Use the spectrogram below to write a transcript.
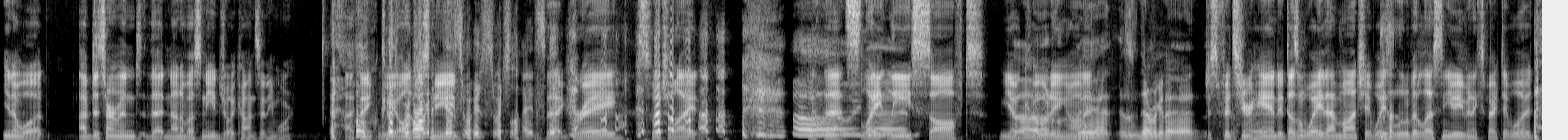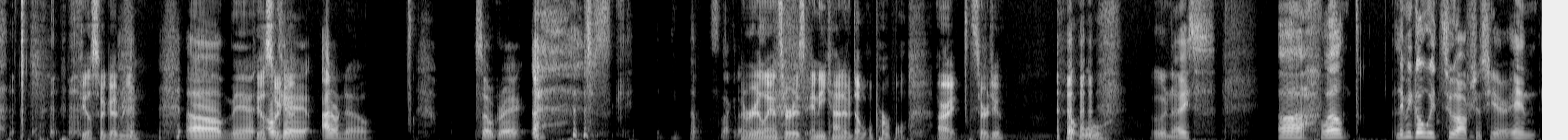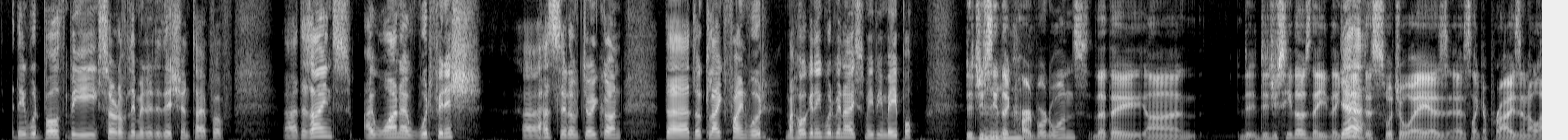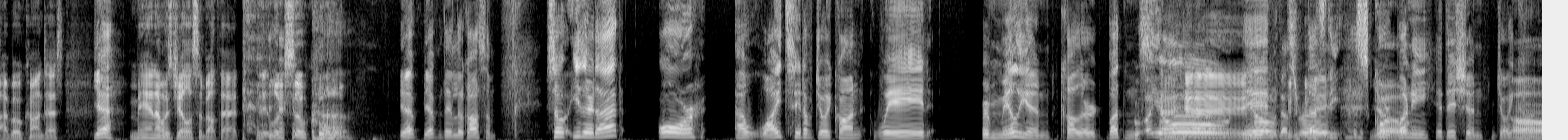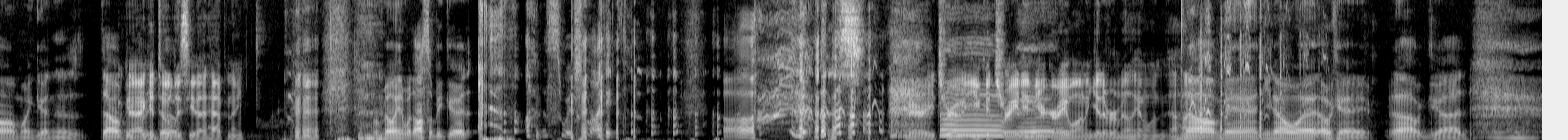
You know what? I've determined that none of us need Joy Cons anymore. I think we all just need switch, switch Lites. that gray Switch Lite, oh, with that slightly God. soft, you know, Oh, coating on it. man, This is never gonna end. Just fits This in your man. hand. It doesn't weigh that much. It weighs a little bit less than you even expect it would. Feels so good, man. Oh man. Feels so okay, I don't know. So great. Just- no, it's not gonna The work. real answer is any kind of double purple. All right, Sergio. Oh, ooh. Oh, nice. Uh, well, let me go with two options here, and they would both be sort of limited edition type of uh, designs. I want a wood finish, uh, a set of Joy-Con that look like fine wood. Mahogany would be nice, maybe maple. Did you see the Mm. cardboard ones that they? Uh, did, did you see those? They they Yeah. gave this Switch away as as like a prize in a Labo contest. Yeah, Man, I was jealous about that. It looks so cool. Yep, yep, they look awesome. So either that or a white set of Joy-Con with vermilion colored buttons. Oh, yo, Hey. yo, that's right. That's the Score Yo. Bunny edition Joy-Con. Oh my goodness, that would be. Okay, I pretty could totally see that happening. Vermilion would also be good on a Switch Lite. oh. That's very true. You could Oh, trade in your gray one and get a vermilion one. Uh-huh. oh man, you know what? Okay. Oh god.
